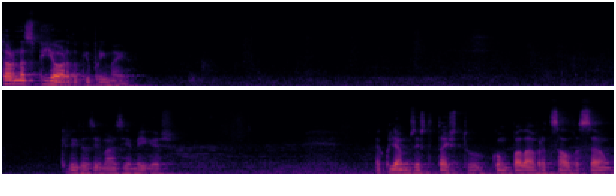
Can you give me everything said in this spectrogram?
torna-se pior do que o primeiro. Queridas irmãs e amigas, acolhamos este texto como palavra de salvação,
